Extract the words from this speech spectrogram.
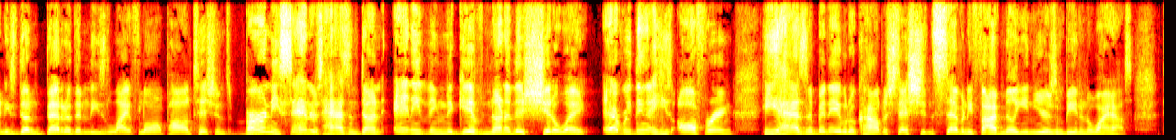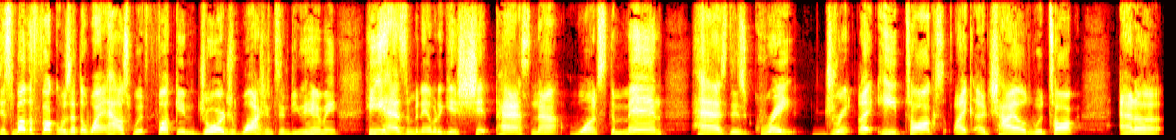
and he's done better than these lifelong politicians. Bernie Sanders hasn't done anything to give none of this shit away. Everything that he's offering, he hasn't been able to accomplish that shit in 75 million years and being in the White House. This motherfucker was at the White House with fucking George Washington. Do you hear me? He hasn't been able to get shit passed not once. The man has this great drink. Like he talks like a child would talk at a,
